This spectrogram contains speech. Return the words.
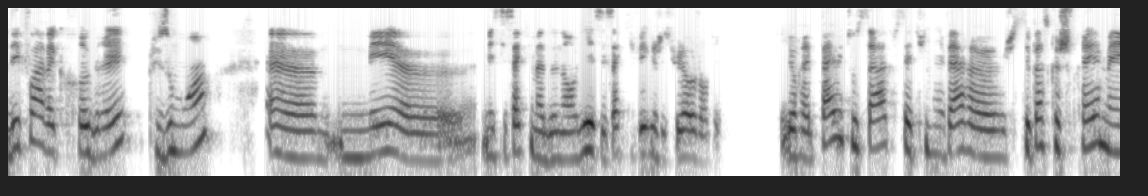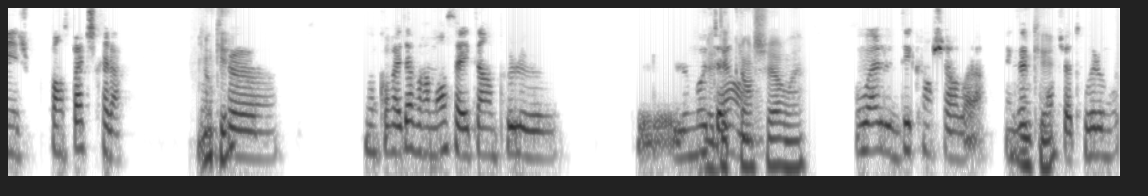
des fois avec regret, plus ou moins. mais mais c'est ça qui m'a donné envie et c'est ça qui fait que je suis là aujourd'hui. Il y aurait pas eu tout ça, tout cet univers, je sais pas ce que je ferais, mais je pense pas que je serais là. Donc, ok. Donc on va dire vraiment ça a été un peu le le, le moteur. Le déclencheur, ouais. Ouais, le déclencheur, voilà. Exactement, tu as trouvé le mot.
